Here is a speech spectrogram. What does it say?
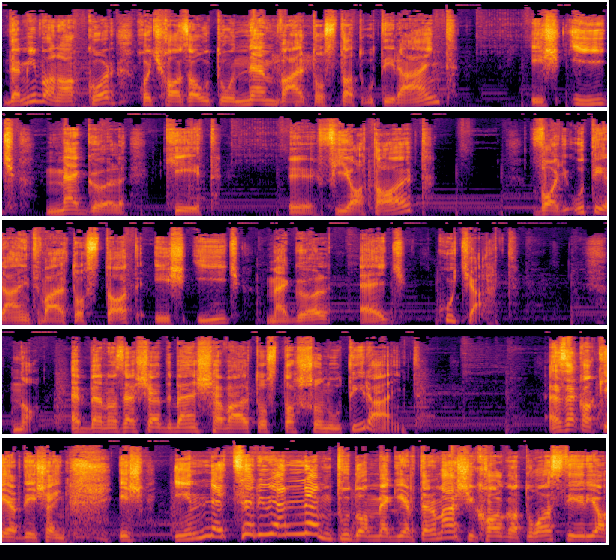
De mi van akkor, hogyha az autó nem változtat útirányt, és így megöl két ö, fiatalt, vagy utirányt változtat, és így megöl egy kutyát. Na, ebben az esetben se változtasson útirányt? Ezek a kérdéseink. És én egyszerűen nem tudom megérteni. A másik hallgató azt írja,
